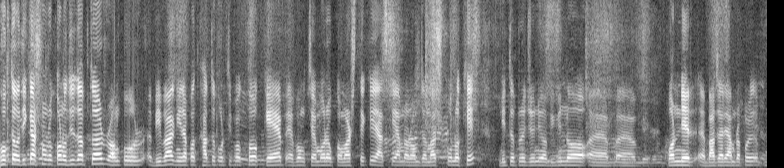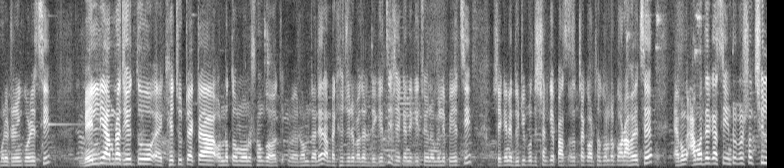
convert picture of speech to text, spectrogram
ভোক্তা অধিকার সংরক্ষণ অধিদপ্তর, রংপুর বিভাগ, নিরাপদ খাদ্য কর্তৃপক্ষ, ক্যাব এবং চেম্বার অব কমার্স থেকে আজকে আমরা রমজান মাস উপলক্ষে নিত্য প্রয়োজনীয় বিভিন্ন পণ্যের বাজারে আমরা মনিটরিং করেছি। মেইনলি আমরা যেহেতু খেজুরটা একটা অন্যতম অনুষঙ্গ রমজানের, আমরা খেজুরের বাজার দেখেছি, সেখানে কিছু এলোমেলি পেয়েছি। সেখানে দুটি প্রতিষ্ঠানকে পাঁচ হাজার টাকা অর্থদণ্ড করা হয়েছে এবং আমাদের কাছে ইনফরমেশন ছিল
